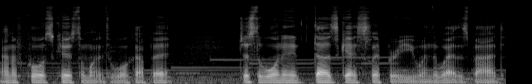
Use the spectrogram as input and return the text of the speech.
and of course, Kirsten wanted to walk up it. Just a warning, it does get slippery when the weather's bad.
